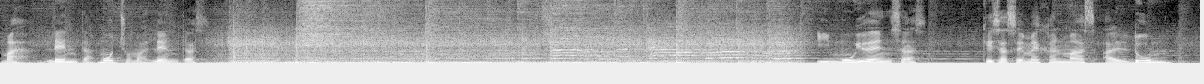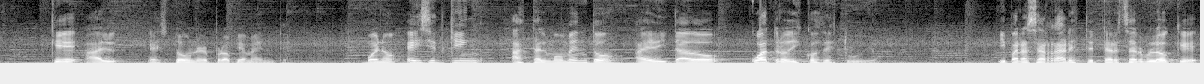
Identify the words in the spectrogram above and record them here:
más lentas, mucho más lentas. Y muy densas que se asemejan más al doom que al stoner propiamente. Bueno, Acid King hasta el momento ha editado cuatro discos de estudio. Y para cerrar este tercer bloque,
